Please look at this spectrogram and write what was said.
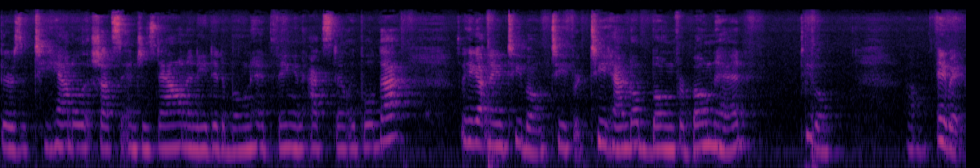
there's a T-handle that shuts the engines down and he did a bonehead thing and accidentally pulled that. So he got named T-Bone. T for T-handle, bone for bonehead, T-Bone. Um, anyway,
